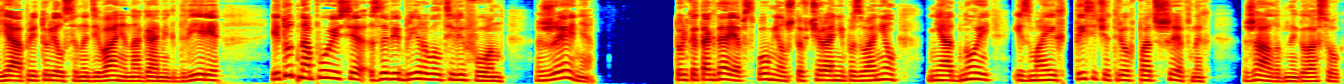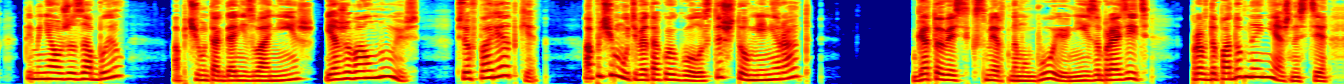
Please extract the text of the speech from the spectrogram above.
Я притулился на диване ногами к двери, и тут на поясе завибрировал телефон. «Женя!» Только тогда я вспомнил, что вчера не позвонил ни одной из моих тысячи трех подшефных. Жалобный голосок. «Ты меня уже забыл? А почему тогда не звонишь? Я же волнуюсь. Все в порядке? А почему у тебя такой голос? Ты что, мне не рад?» Готовясь к смертному бою, не изобразить правдоподобной нежности —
